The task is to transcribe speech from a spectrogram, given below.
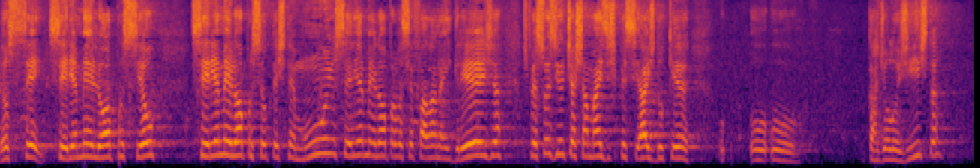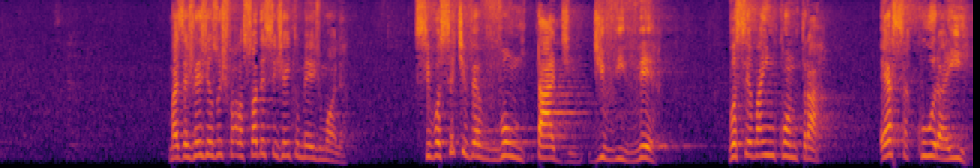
Eu sei, seria melhor para o seu seria melhor para o seu testemunho, seria melhor para você falar na igreja. As pessoas iam te achar mais especiais do que o, o, o cardiologista. Mas às vezes Jesus fala só desse jeito mesmo, olha. Se você tiver vontade de viver, você vai encontrar essa cura aí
